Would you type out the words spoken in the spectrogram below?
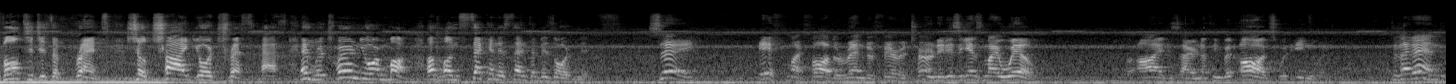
voltages of France shall chide your trespass and return your mock upon second ascent of his ordinance. Say, if my father render fair return, it is against my will. For I desire nothing but odds with England. To that end,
